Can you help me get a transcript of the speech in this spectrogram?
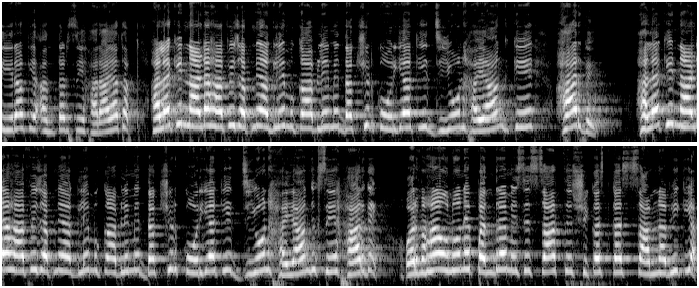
13 के अंतर से हराया था। हालाँकि नाडा हाफिज अपने अगले मुकाबले में दक्षिण कोरिया की जियोन हयांग के हार गई हालाँकि नाडा हाफिज अपने अगले मुकाबले में दक्षिण कोरिया की जियोन हयांग से हार गई और वहाँ उन्होंने पंद्रह में से सात शिकस्त का सामना भी किया।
